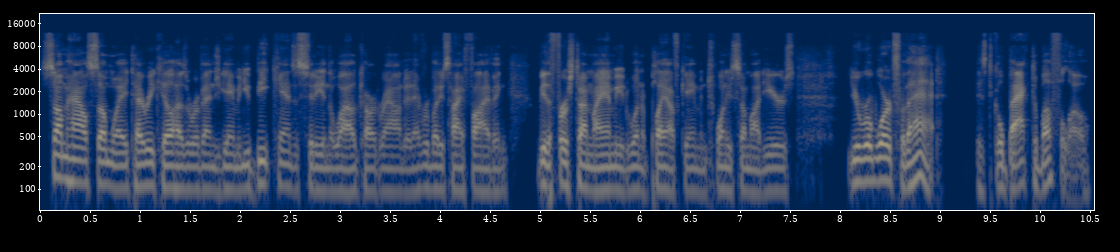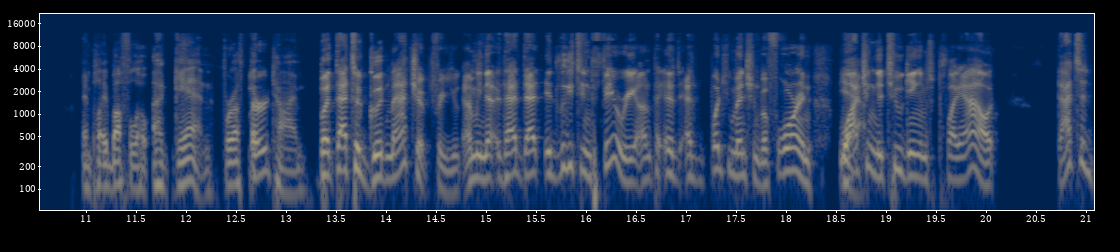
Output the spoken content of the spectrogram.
somehow, some way. Tyreek Hill has a revenge game, and you beat Kansas City in the wild card round, and everybody's high fiving. Be the first time Miami would win a playoff game in twenty some odd years. Your reward for that is to go back to Buffalo and play Buffalo again for a third time. But that's a good matchup for you. I mean, that that, that at least in theory, on as, as what you mentioned before, and yeah. watching the two games play out, that's a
